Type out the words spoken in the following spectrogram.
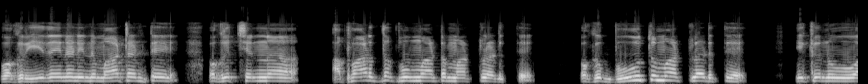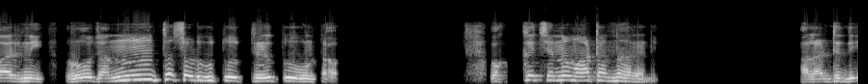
ఒకరు ఏదైనా నిన్ను మాట అంటే ఒక చిన్న అపార్థపు మాట మాట్లాడితే ఒక బూతు మాట్లాడితే ఇక నువ్వు వారిని రోజంతా సడుగుతూ తిడుతూ ఉంటావు. ఒక్క చిన్న మాట అన్నారని. అలాంటిది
